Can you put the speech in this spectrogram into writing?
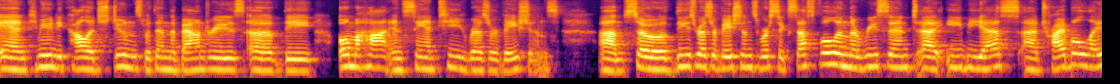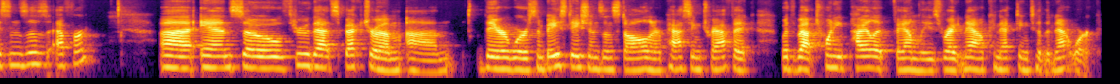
and community college students within the boundaries of the Omaha and Santee reservations. Um, so these reservations were successful in the recent uh, EBS uh, tribal licenses effort. Uh, and so through that spectrum, um, there were some base stations installed and are passing traffic with about 20 pilot families right now connecting to the network.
